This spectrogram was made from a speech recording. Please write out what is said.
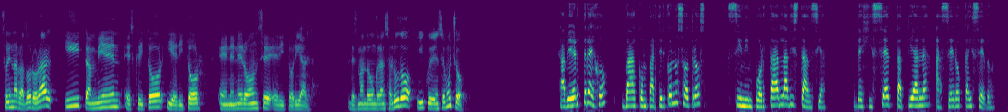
soy narrador oral y también escritor y editor en Enero 11 Editorial. Les mando un gran saludo y cuídense mucho. Javier Trejo va a compartir con nosotros sin importar la distancia, de Gisette Tatiana Acero Caicedo.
